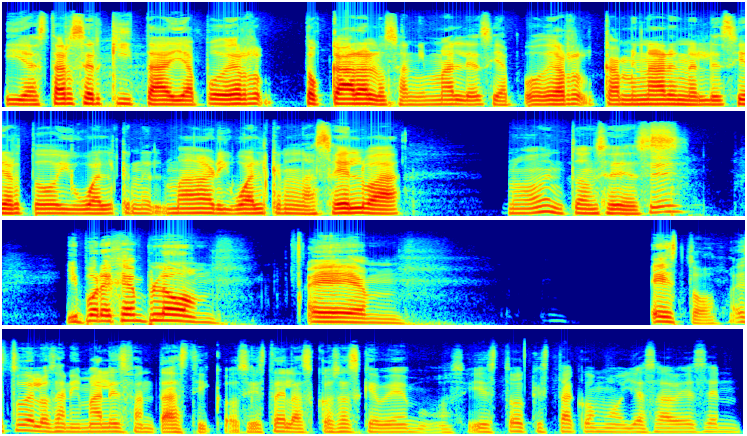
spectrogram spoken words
y a estar cerquita y a poder tocar a los animales y a poder caminar en el desierto igual que en el mar, igual que en la selva, ¿no? Entonces, Sí. Y por ejemplo, em, esto, esto de los animales fantásticos y esta de las cosas que vemos y esto que está como, ya sabes, en...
